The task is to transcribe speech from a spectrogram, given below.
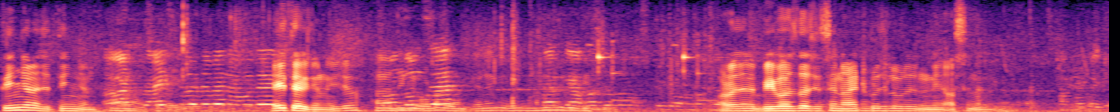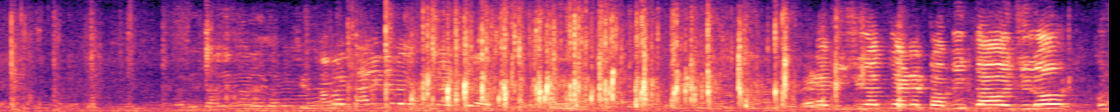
তিনজন আছে তিনজন এই তো একজন এই যে চন্দন স্যার জন্য আর একজন বিভাস দাস এসে নাইট করেছিল বলে আসে না। একটা বিষয় একটা টপিক দেওয়া হয়েছিল খুব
